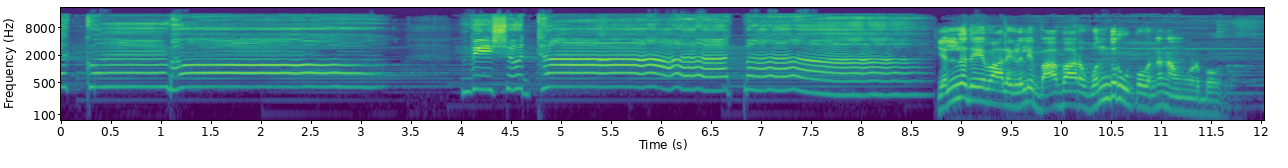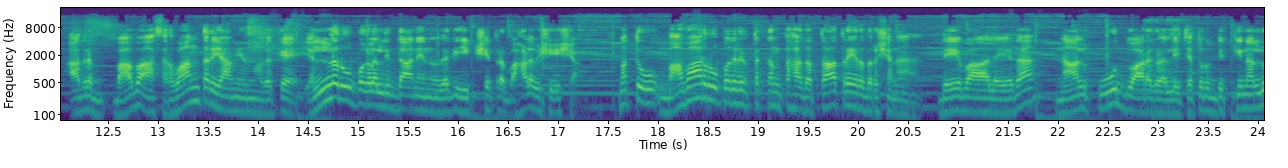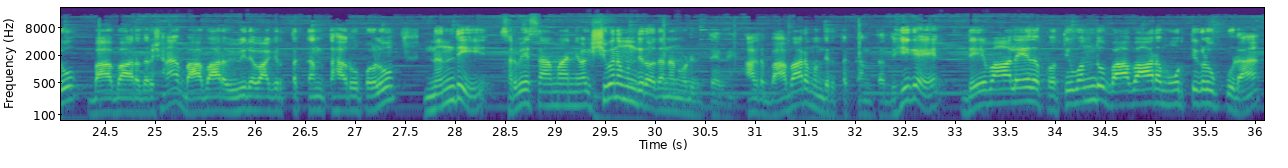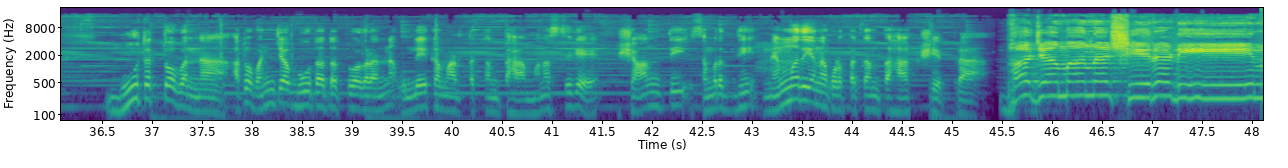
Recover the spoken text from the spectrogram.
शुचिष्मानर्चितकुम्भो विशुद्धात्मा ಎಲ್ಲ ದೇವಾಲಯಗಳಲ್ಲಿ ಬಾಬಾರ ಒಂದು ರೂಪವನ್ನು ನಾವು ನೋಡಬಹುದು ಆದರೆ ಬಾಬಾ ಸರ್ವಾಂತರ್ಯಾಮಿ ಅನ್ನೋದಕ್ಕೆ ಎಲ್ಲ ರೂಪಗಳಲ್ಲಿದ್ದಾನೆ ಅನ್ನೋದಕ್ಕೆ ಈ ಕ್ಷೇತ್ರ ಬಹಳ ವಿಶೇಷ ಮತ್ತು ಬಾಬಾರ ರೂಪದಲ್ಲಿರ್ತಕ್ಕಂತಹ ದತ್ತಾತ್ರೇಯರ ದರ್ಶನ. ದೇವಾಲಯದ ನಾಲ್ಕೂ ದ್ವಾರಗಳಲ್ಲಿ, ಚತುರ್ದಿಕ್ಕಿನಲ್ಲೂ ಬಾಬಾರ ದರ್ಶನ, ಬಾಬಾರ ವಿವಿಧವಾಗಿರ್ತಕ್ಕಂತಹ ರೂಪಗಳು. ನಂದಿ ಸರ್ವೇ ಸಾಮಾನ್ಯವಾಗಿ ಶಿವನ ಮುಂದಿರೋದನ್ನು ನೋಡಿರ್ತೇವೆ. ಆದರೆ ಬಾಬಾರ ಮುಂದಿರತಕ್ಕಂಥದ್ದು. ಹೀಗೆ ದೇವಾಲಯದ ಪ್ರತಿಯೊಂದು ಬಾಬಾರ ಮೂರ್ತಿಗಳು ಕೂಡ ಭೂತತ್ವವನ್ನು ಅಥವಾ ಪಂಚಭೂತ ತತ್ವಗಳನ್ನು ಉಲ್ಲೇಖ ಮಾಡತಕ್ಕಂತಹ ಮನಸ್ಸಿಗೆ ಶಾಂತಿ ಸಮೃದ್ಧಿ ನೆಮ್ಮದಿಯನ್ನು ಕೊಡ್ತಕ್ಕಂತಹ ಕ್ಷೇತ್ರ ಭಜಮನ ಶಿರಡೀನಾಥಂ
